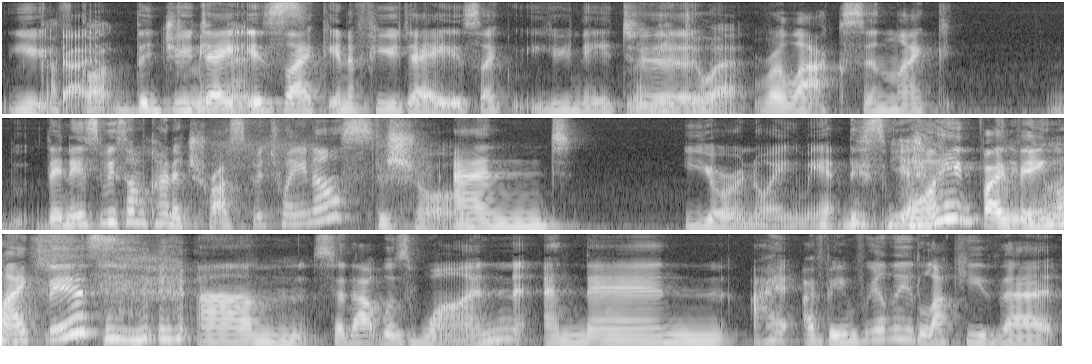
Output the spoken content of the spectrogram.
You, uh, the due date is like in a few days. Like, you need to relax and like, there needs to be some kind of trust between us For sure. and you're annoying me at this Yeah, point by being alone. like this. um, so that was one. And then I, I've been really lucky that,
